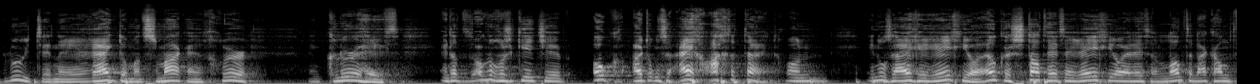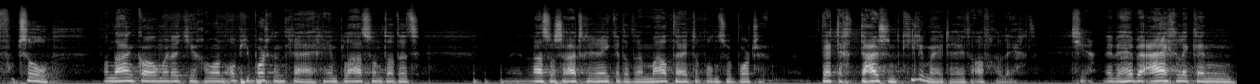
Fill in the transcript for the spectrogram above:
bloeit en een rijkdom aan smaak en geur en kleur heeft. En dat het ook nog eens een keertje ook uit onze eigen achtertuin, gewoon in onze eigen regio. Elke stad heeft een regio en heeft een land en daar kan voedsel vandaan komen dat je gewoon op je bord kan krijgen. In plaats van dat het, eh, laatst was uitgerekend dat een maaltijd op onze bord 30.000 kilometer heeft afgelegd. tja, En We hebben eigenlijk een,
